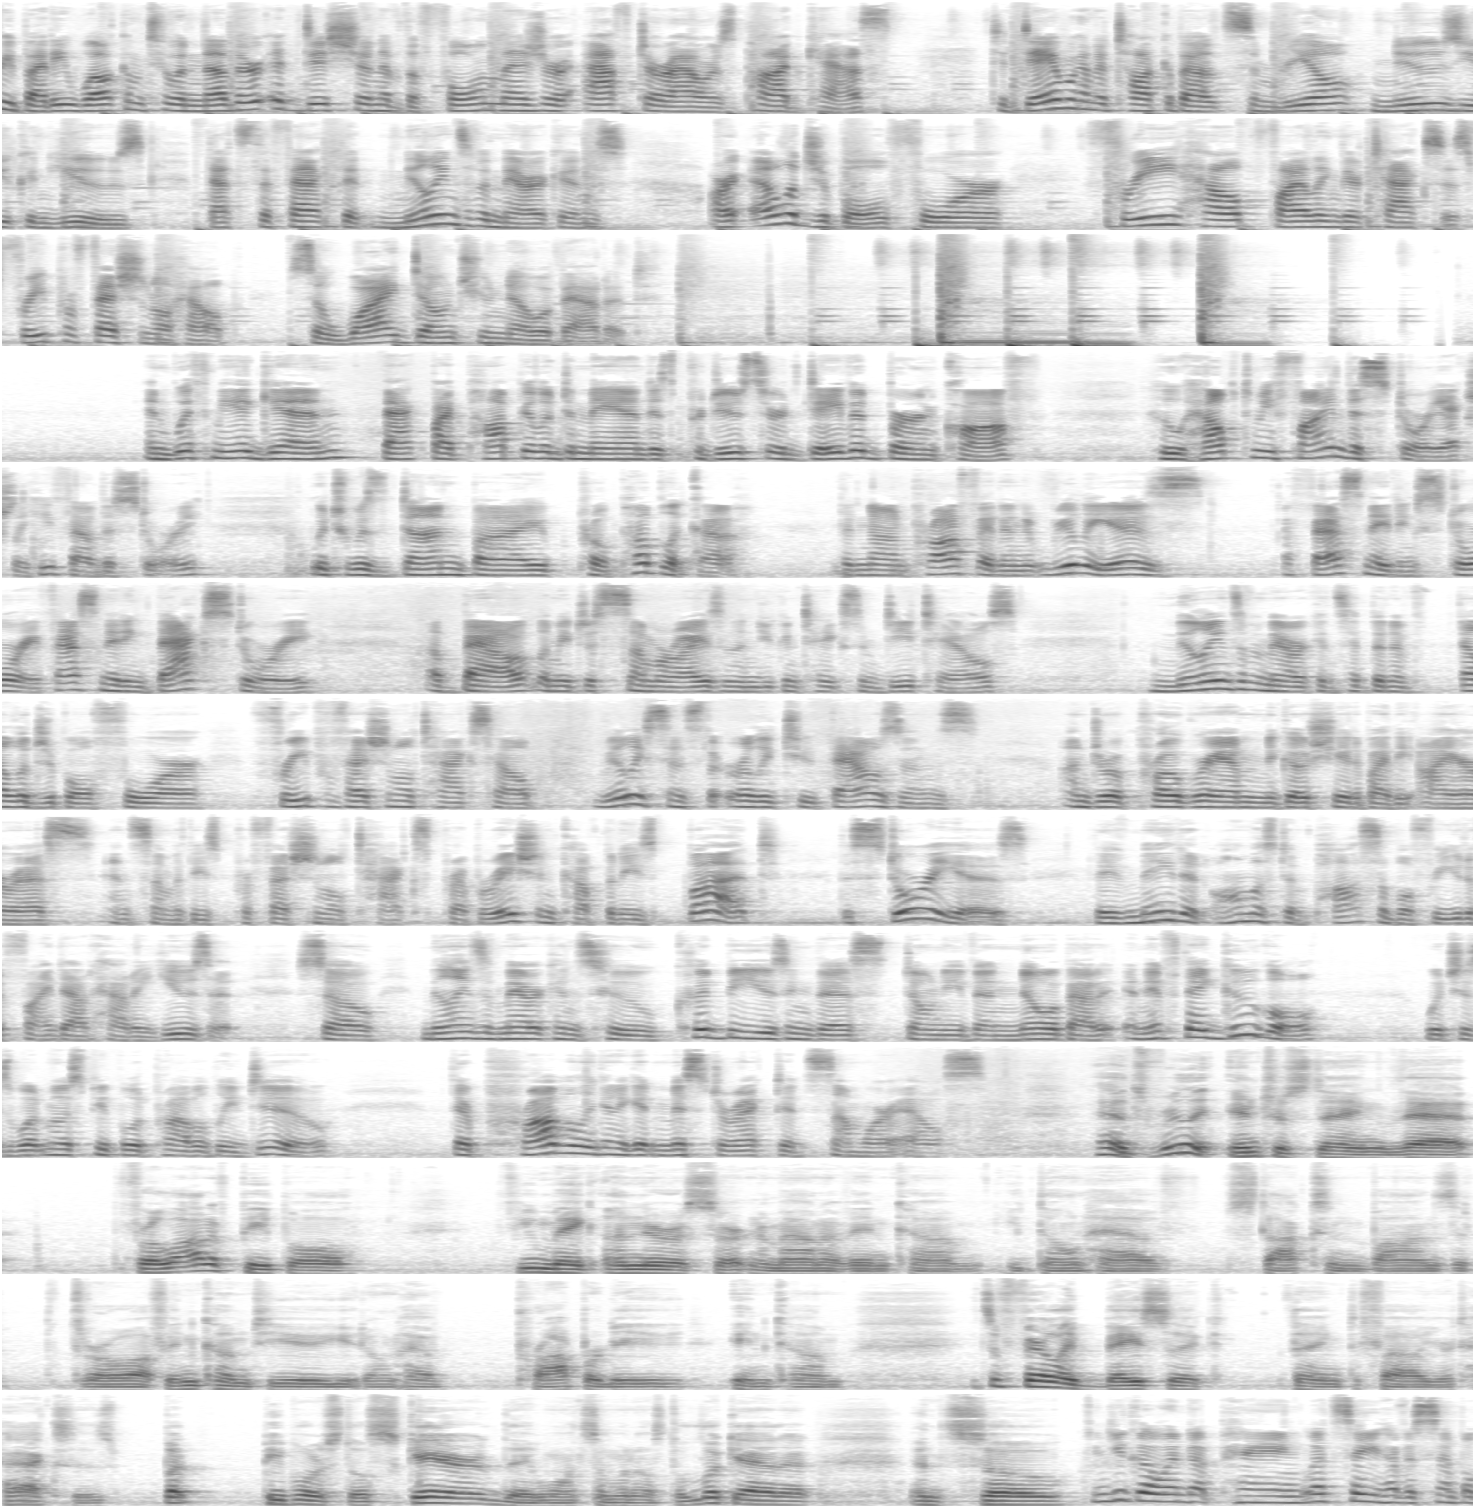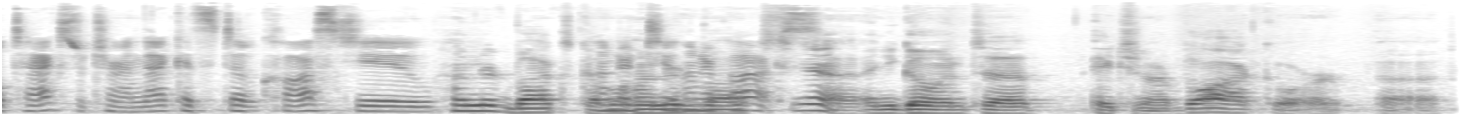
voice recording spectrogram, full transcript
Everybody. Welcome to another edition of the Full Measure After Hours podcast. Today, we're going to talk about some real news you can use. That's the fact that millions of Americans are eligible for free help filing their taxes, free professional help. So, why don't you know about it? And with me again, back by popular demand, is producer David Bernkoff who helped me find this story. Actually, he found this story, which was done by ProPublica, the nonprofit, and it really is a fascinating story, fascinating backstory about. Let me just summarize, and then you can take some details. Millions of Americans have been eligible for free professional tax help really since the early 2000s under a program negotiated by the IRS and some of these professional tax preparation companies. But the story is they've made it almost impossible for you to find out how to use it. So, millions of Americans who could be using this don't even know about it. And if they Google, which is what most people would probably do, they're probably going to get misdirected somewhere else. Yeah, it's really interesting that for a lot of people, if you make under a certain amount of income, you don't have stocks and bonds that throw off income to you, you don't have property income it's a fairly basic thing to file your taxes, but people are still scared. They want someone else to look at it. And so. And you go end up paying, let's say you have a simple tax return, that could still cost you 100 bucks, couple 100, 200 bucks. bucks. Yeah, and you go into H&R Block or uh,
